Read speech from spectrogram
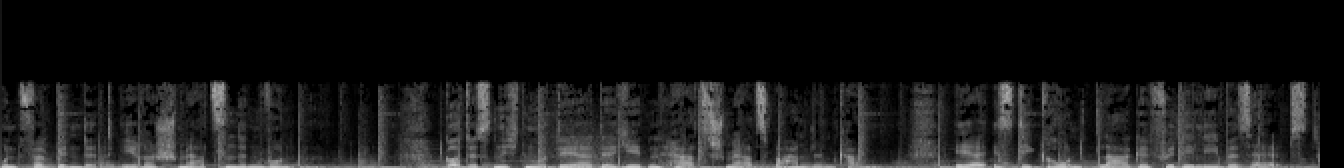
und verbindet ihre schmerzenden Wunden. Gott ist nicht nur der, der jeden Herzschmerz behandeln kann. Er ist die Grundlage für die Liebe selbst.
